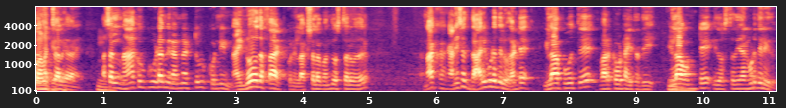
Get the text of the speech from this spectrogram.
ఆలోచించాలి కదా. అసలు నాకు కూడా మీరు అన్నట్టు కొన్ని ఐ నో ద ఫ్యాక్ట్ కొన్ని లక్షల మంది వస్తారు నాకు కనీసం దారి కూడా తెలియదు అంటే ఇలా పోతే వర్కౌట్ అవుతుంది ఇలా ఉంటే ఇది వస్తుంది అని కూడా తెలియదు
